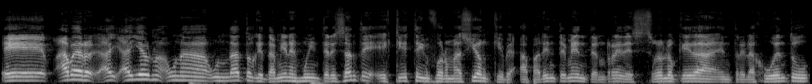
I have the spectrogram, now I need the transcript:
Eh, a ver, hay, un dato que también es muy interesante, es que esta información que aparentemente en redes solo queda entre la juventud,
